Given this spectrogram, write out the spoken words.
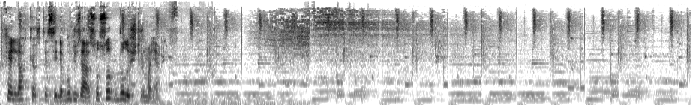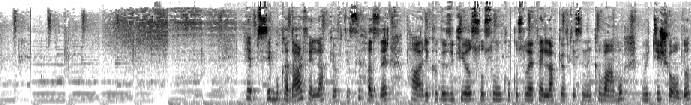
fellah köftesiyle bu güzel sosu buluşturmaya. Hepsi bu kadar fellah köftesi hazır. Harika gözüküyor. Sosun kokusu ve fellah köftesinin kıvamı müthiş oldu.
